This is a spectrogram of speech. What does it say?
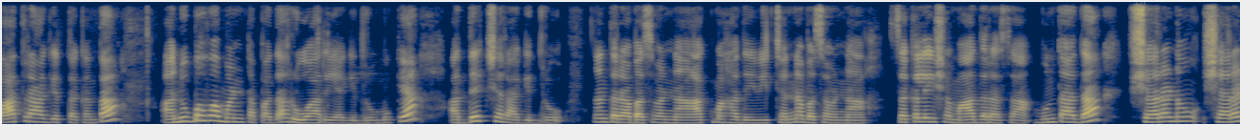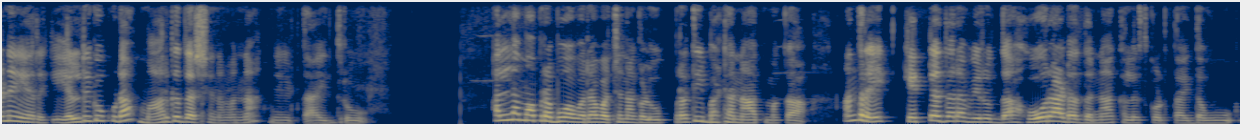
ಪಾತ್ರ ಆಗಿರ್ತಕ್ಕಂಥ ಅನುಭವ ಮಂಟಪದ ರೂವಾರಿಯಾಗಿದ್ದರು ಮುಖ್ಯ ಅಧ್ಯಕ್ಷರಾಗಿದ್ದರು ನಂತರ ಬಸವಣ್ಣ, ಆತ್ಮಹಾದೇವಿ, ಚನ್ನಬಸವಣ್ಣ, ಸಕಲೇಶ ಮಾದರಸ ಮುಂತಾದ ಶರಣು, ಶರಣೆಯರಿಗೆ ಎಲ್ರಿಗೂ ಕೂಡ ಮಾರ್ಗದರ್ಶನವನ್ನು ನೀಡ್ತಾ ಇದ್ದರು ಅಲ್ಲಮ ಪ್ರಭು ಅವರ ವಚನಗಳು ಪ್ರತಿಭಟನಾತ್ಮಕ. ಅಂದರೆ ಕೆಟ್ಟದರ ವಿರುದ್ಧ ಹೋರಾಡೋದನ್ನು ಕಲಿಸ್ಕೊಡ್ತಾ ಇದ್ದವು.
